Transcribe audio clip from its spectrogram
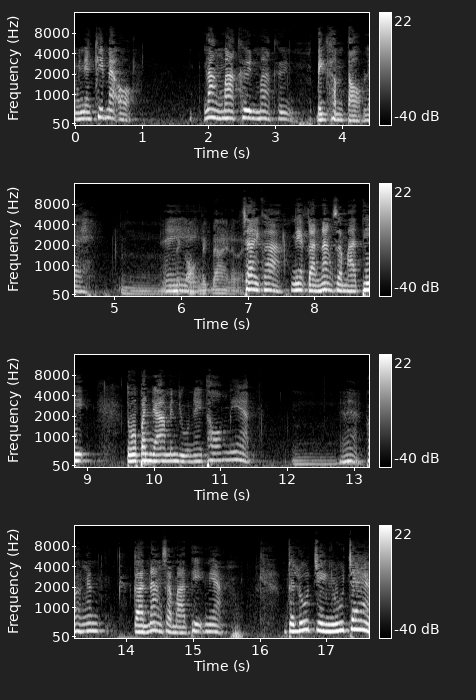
มันเนี่ยคิดไม่ออก นั่งมากขึ้นมากขึ้น เป็นคำตอบเลย อืมเอ้ย นึกออกนึกได้เลย ใช่ค่ะ เนี่ยการนั่งสมาธิ ตัวปัญญามันอยู่ในท้องเนี่ยอืม เนี่ยเพราะงั้นการนั่งสมาธิเนี่ยมันจะรู้จริงรู้แจ้ง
